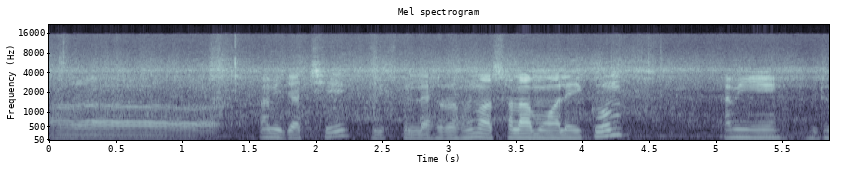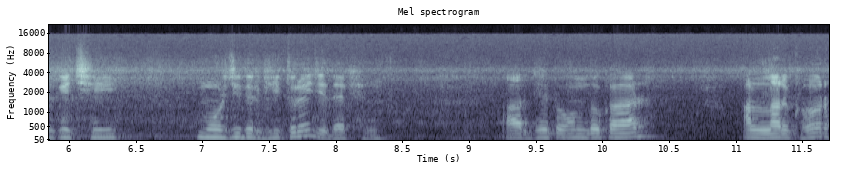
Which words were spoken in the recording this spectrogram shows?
আর আমি যাচ্ছি। বিসমুল্লাহ রহমান। আসসালামু আলাইকুম। আমি ঢুকেছি মসজিদের ভিতরে যে দেখেন। আর যেহেতু অন্ধকার, আল্লাহর ঘর,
